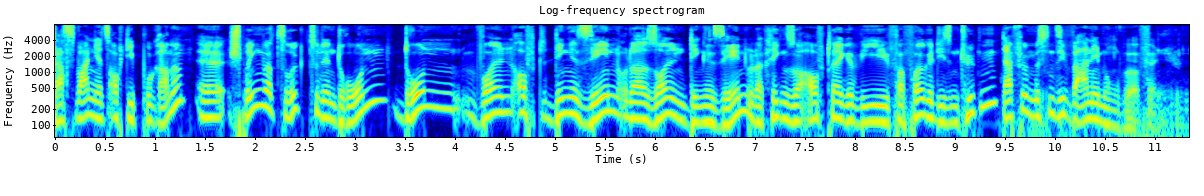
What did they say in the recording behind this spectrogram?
Das waren jetzt auch die Programme. Äh, springen wir zurück zu den Drohnen. Drohnen wollen oft Dinge sehen oder sollen Dinge sehen oder kriegen so Aufträge wie verfolge diesen Typen. Dafür müssen sie Wahrnehmung würfeln.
